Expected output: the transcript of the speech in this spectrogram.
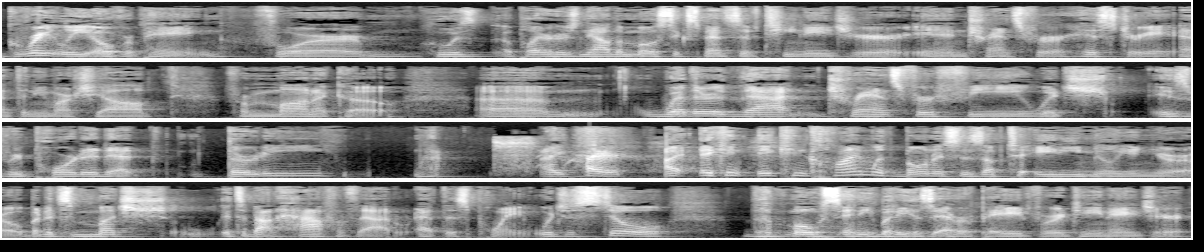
greatly overpaying for who is a player who's now the most expensive teenager in transfer history, Anthony Martial from Monaco. Um, whether that transfer fee, which is reported at 30 I, I, it can it can climb with bonuses up to 80 million euro, but it's much it's about half of that at this point, which is still the most anybody has ever paid for a teenager.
